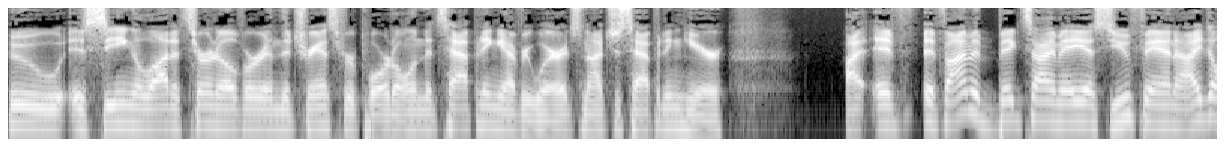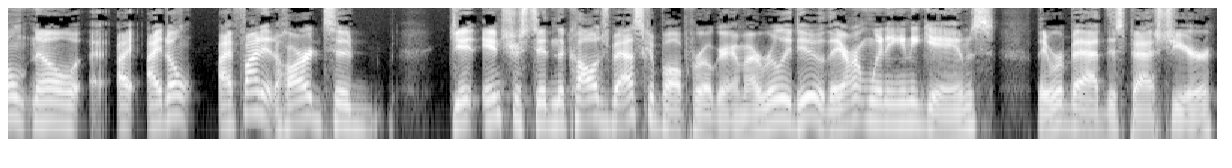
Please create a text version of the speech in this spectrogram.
who is seeing a lot of turnover in the transfer portal, and it's happening everywhere. It's not just happening here. I, if if I'm a big time ASU fan, I don't know. I, I don't. I find it hard to get interested in the college basketball program. I really do. They aren't winning any games. They were bad this past year.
